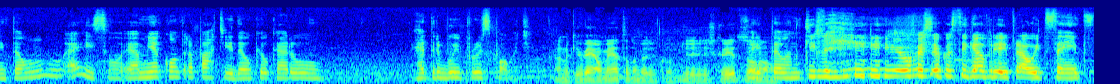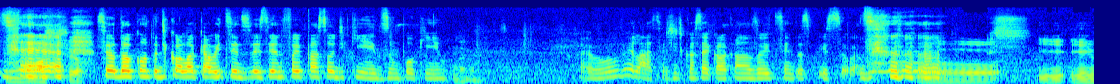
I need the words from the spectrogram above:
Então, é isso. É a minha contrapartida, é o que eu quero retribuir para o esporte. Ano que vem aumenta o número de inscritos ou não? Então, ano que vem eu vou ver se eu consigo abrir aí para 800. Nossa. se eu dou conta de colocar 800 esse ano, foi passou de 500 um pouquinho. É. Eu vou ver lá se a gente consegue colocar umas 800 pessoas. Oh, e, e,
